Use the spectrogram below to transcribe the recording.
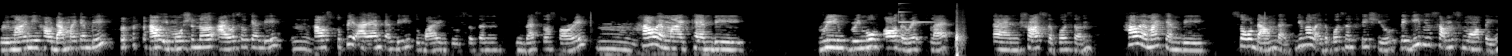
remind me how dumb I can be, how emotional I also can be, mm. how stupid I am can be to buy into certain investor story. Mm. How am I can be re- remove all the red flag and trust the person. How am I can be so dumb that you know like the person fish you they give you some small thing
